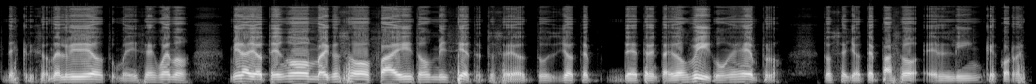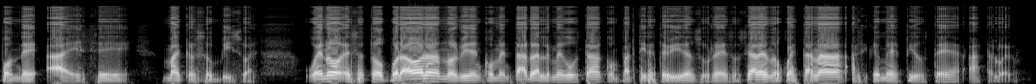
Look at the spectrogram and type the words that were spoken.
descripción del video. Tú me dices, bueno, mira, yo tengo Microsoft Office 2007. Entonces yo, yo te, de 32 bits, un ejemplo entonces yo te paso el link que corresponde a ese Microsoft Visual. Bueno, eso es todo por ahora. No olviden comentar, darle me gusta, compartir este video en sus redes sociales. No cuesta nada. Así que me despido de ustedes. Hasta luego.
